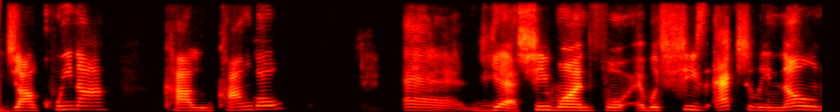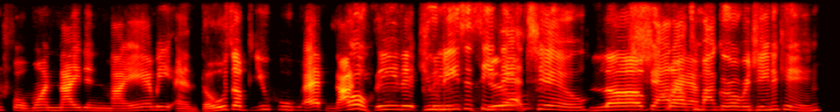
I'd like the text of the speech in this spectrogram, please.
Joaquina Kalukango and yes, she won for which she's actually known for one night in Miami. And those of you who have not oh, seen it, you need to see that too. Love, shout out to my girl Regina King.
